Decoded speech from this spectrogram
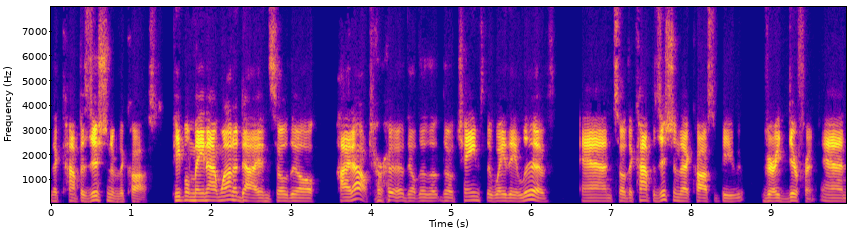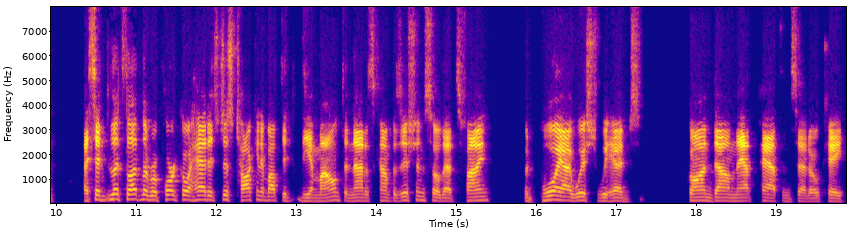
the composition of the cost. People may not want to die, and so they'll hide out or they'll, they'll, they'll change the way they live. And so the composition of that cost would be very different. And I said, let's let the report go ahead. It's just talking about the, the amount and not its composition. So that's fine. But boy, I wish we had gone down that path and said, okay,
